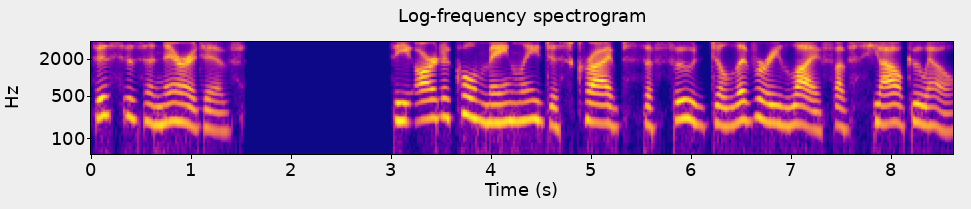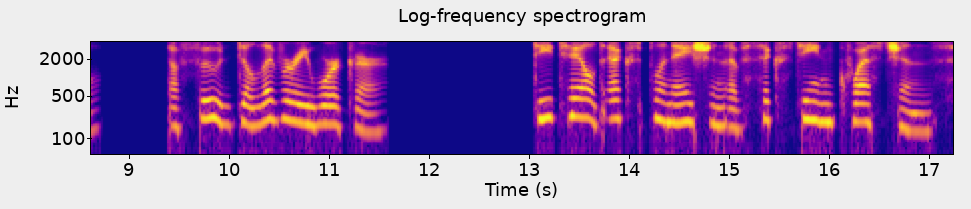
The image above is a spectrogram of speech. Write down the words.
This is a narrative. The article mainly describes the food delivery life of Xiao Guo, a food delivery worker. Detailed explanation of 16 questions.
